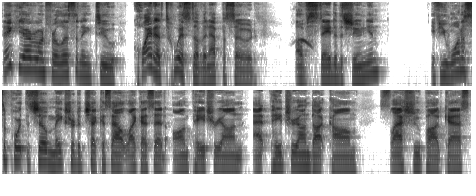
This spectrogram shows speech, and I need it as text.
thank you everyone for listening to quite a twist of an episode of State of the Union. If you want to support the show, make sure to check us out, like I said, on Patreon at patreon.com slash shoe podcast.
